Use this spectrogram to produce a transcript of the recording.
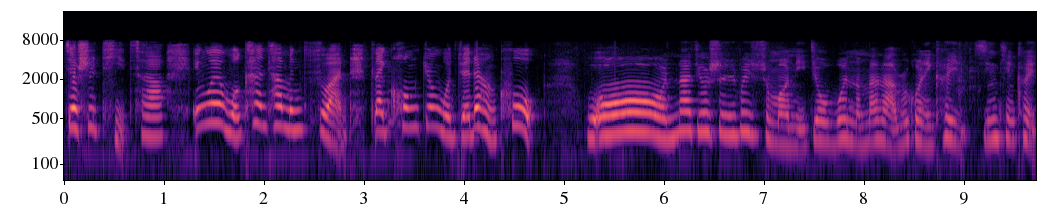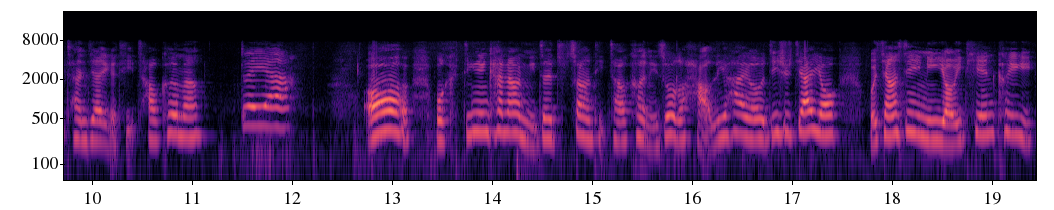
就是体操，因为我看他们转在空中，我觉得很酷。哦，那就是为什么你就问了妈妈，如果你可以今天可以参加一个体操课吗？对呀。哦，我今天看到你在上体操课，你做的好厉害哦，继续加油！我相信你有一天可以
